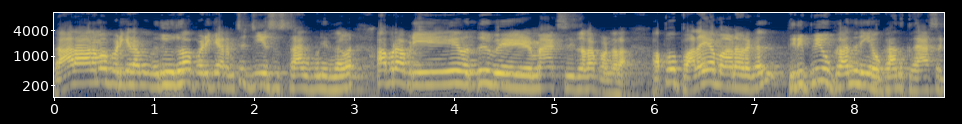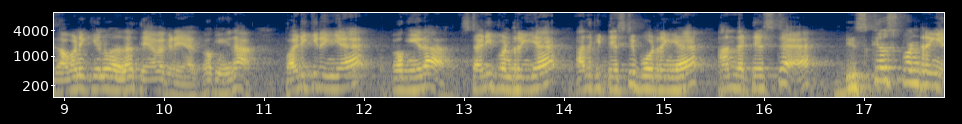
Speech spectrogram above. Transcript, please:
தாராளமாக படிக்கலாம். மெது மெதுவா படிக்க ஆரம்பிச்சு ஜிஎஸ் ஸ்ட்ராங் பண்ணிருந்தாங்க அப்புறம் அப்படியே வந்து மேக்ஸ் இதெல்லாம் பண்ணலாம். அப்போது பழைய மாணவர்கள் திருப்பியும் உட்காந்து நீங்கள் உட்காந்து கிளாஸை கவனிக்கணும். அதெல்லாம் தேவை கிடையாது. ஓகேங்களா படிக்கிறீங்க ஓகேங்களா ஸ்டடி பண்றீங்க அதுக்கு டெஸ்ட் போடுறீங்க. அந்த டெஸ்ட்டை டிஸ்கஸ் பண்றீங்க.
